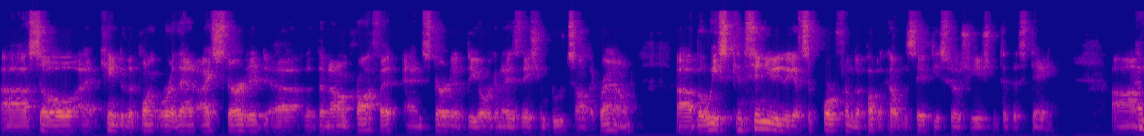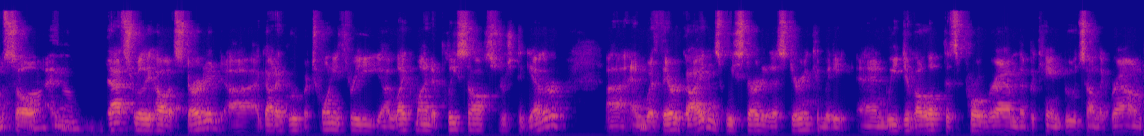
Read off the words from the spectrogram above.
Uh, so it came to the point where then I started uh, the nonprofit and started the organization Boots on the Ground. Uh, but we continue to get support from the Public Health and Safety Association to this day. Um, so, awesome. and that's really how it started. Uh, I got a group of 23 like-minded police officers together. and with their guidance, we started a steering committee and we developed this program that became Boots on the Ground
